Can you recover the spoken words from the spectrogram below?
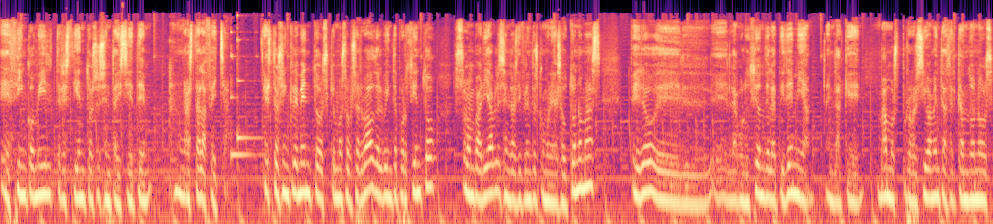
5.367 eh, hasta la fecha. Estos incrementos que hemos observado del 20% son variables en las diferentes comunidades autónomas, pero la evolución de la epidemia en la que vamos progresivamente acercándonos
